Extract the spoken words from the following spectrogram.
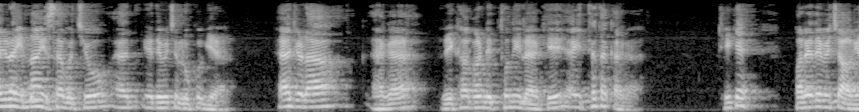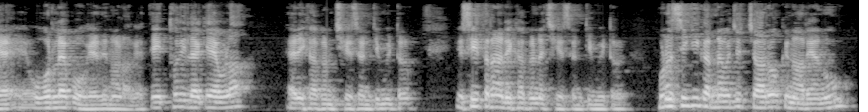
ਇਹ ਜਿਹੜਾ ਇੰਨਾ ਹਿੱਸਾ ਬੱਚਿਓ, ਇਹ ਇਹਦੇ ਵਿੱਚ ਲੁਕ ਗਿਆ। ਇਹ ਜਿਹੜਾ ਹੈਗਾ ਰੇਖਾਖੰਡ ਇੱਥੋਂ ਦੀ ਲੈ ਕੇ ਇਹ ਇੱਥੇ ਤੱਕ ਹੈਗਾ ਠੀਕ ਹੈ? ਪਰ ਇਹਦੇ ਵਿੱਚ ਆ ਗਿਆ, ਇਹ ਓਵਰਲੈਪ ਹੋ ਗਿਆ, ਇਹਦੇ ਨਾਲ ਆ ਗਿਆ। ਤੇ ਇੱਥੋਂ ਦੀ ਲੈ ਕੇ ਇਹ ਵਾਲਾ, ਇਹ ਰੇਖਾਖੰਡ 6 ਸੈਂਟੀਮੀਟਰ, ਇਸੇ ਤਰ੍ਹਾਂ ਰੇਖਾਖੰਡ ਹੈ 6 ਸੈਂਟੀਮੀਟਰ। ਹੁਣ ਅਸੀਂ ਕੀ ਕਰਨਾ ਵਿੱਚ? ਚਾਰੋਂ ਕਿਨਾਰਿਆਂ ਨੂੰ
